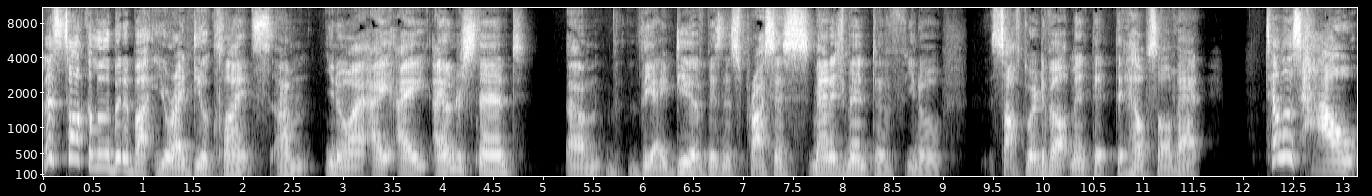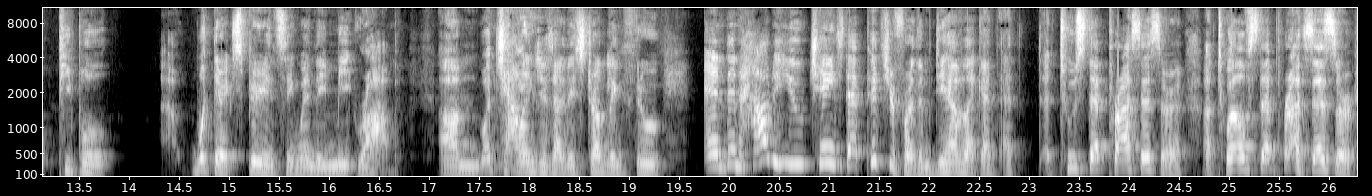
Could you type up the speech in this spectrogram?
Let's talk a little bit about your ideal clients. Um, you know, I I, I- I understand um, the idea of business process management, of you know, software development that that helps all that. Tell us how people, uh, what they're experiencing when they meet Rob. Um, what challenges are they struggling through? And then how do you change that picture for them? Do you have like a, a, a two step process or a 12 step process or,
